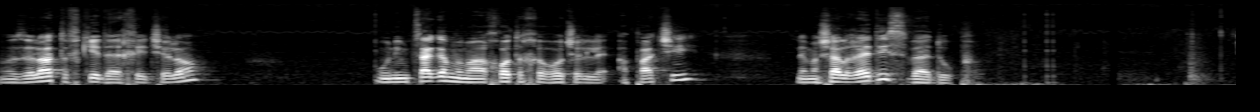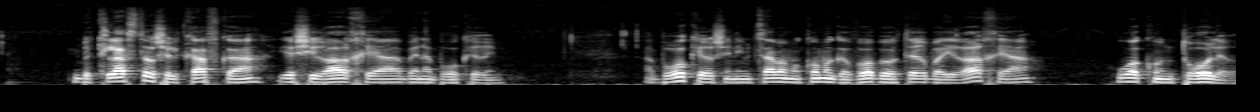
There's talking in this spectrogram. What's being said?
אבל זה לא התפקיד היחיד שלו. הוא נמצא גם במערכות אחרות של אפאצ'י, למשל Redis ו-Hadoop. ב-cluster של קפקא יש היררכיה בין הברוקרים. ה-broker שנמצא במקום הגבוה ביותר בהיררכיה הוא הקונטרולר.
